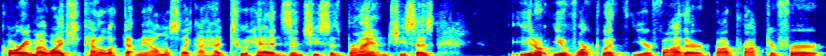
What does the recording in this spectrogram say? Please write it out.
Corey, my wife, she kind of looked at me almost like I had two heads, and she says, Brian, she says, you know, you've worked with your father, Bob Proctor, for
